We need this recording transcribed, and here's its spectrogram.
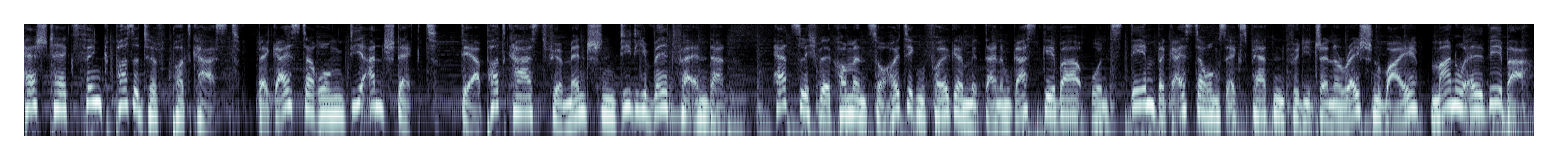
Hashtag Think Positive Podcast. Begeisterung, die ansteckt. Der Podcast für Menschen, die die Welt verändern. Herzlich willkommen zur heutigen Folge mit deinem Gastgeber und dem Begeisterungsexperten für die Generation Y, Manuel Weber.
